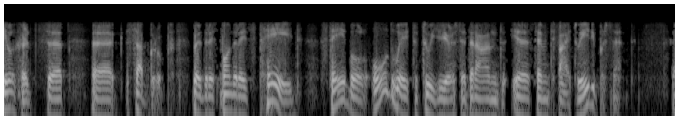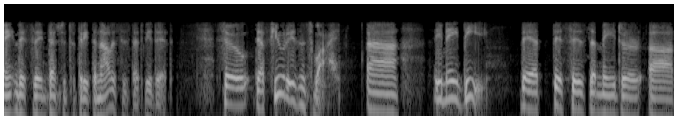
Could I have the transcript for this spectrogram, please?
kilohertz uh, uh, subgroup, where the responder rate stayed stable all the way to two years at around uh, 75 to 80 percent. And this is the intention to treat analysis that we did. So there are a few reasons why. Uh, it may be that this is a major uh,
